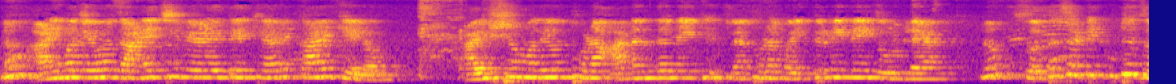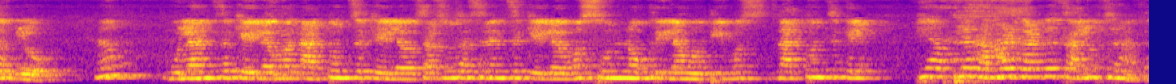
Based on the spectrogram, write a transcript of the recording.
ना? आणि मग जेव्हा जाण्याची वेळ येते की अरे काय केलं? आयुष्यामध्ये थोडा आनंद नाही घेतला थोडा मैत्रिणी नाही जोडल्या ना? स्वतःसाठी कुठे जगलो? ना? मुलांचं केलं मग नातूंचं केलं सासू सासऱ्यांचं केलं मग सून नोकरीला होती मग नातूंचं केलं. हे आपलं राहाडगाड चालूच राहतं.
